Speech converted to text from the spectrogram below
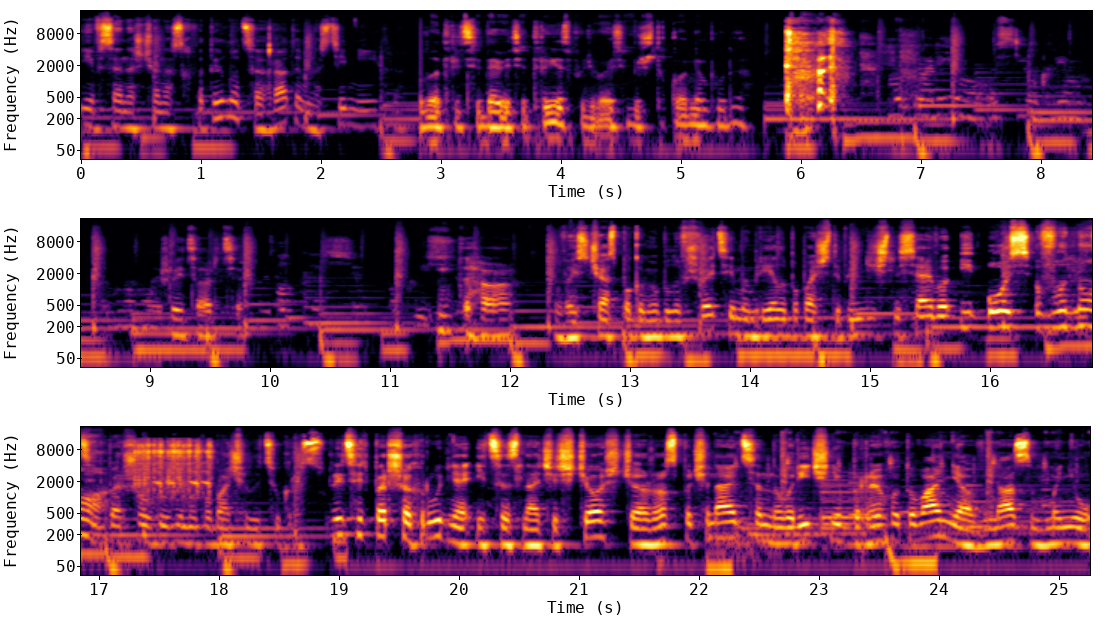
І все, на що нас хватило, це грати в настільні ігри. Було 39,3, я сподіваюся, більше такого не буде. Ми хворіємо усі, окрім одного. Швейцарці. Поки що, поки що. Да. Весь час, поки ми були в Швеції, ми мріяли побачити північне сяйво, і ось воно! 31 грудня ми побачили цю красу. 31 грудня, і це значить, що? Що розпочинаються новорічні приготування. В нас в меню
